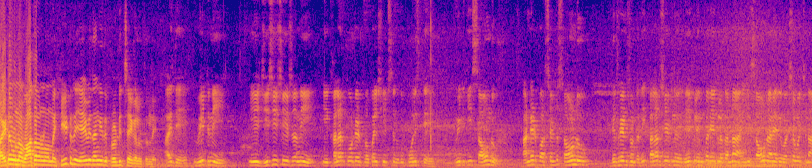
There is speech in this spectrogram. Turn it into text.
బయట ఉన్న వాతావరణంలో ఉన్న హీట్ని ఏ విధంగా ఇది ప్రొడ్యూస్ చేయగలుగుతుంది? అయితే వీటిని ఈ జీసీ షీట్స్ అని ఈ కలర్ కోటెడ్ ప్రొఫైల్ షీట్స్ పోలిస్తే వీటికి sound hundred percent sound difference ఉంటుంది. కలర్ షీట్లు రేకులు ఇనుప రేకుల కన్నా ఇది సౌండ్ అనేది వర్షం వచ్చినా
